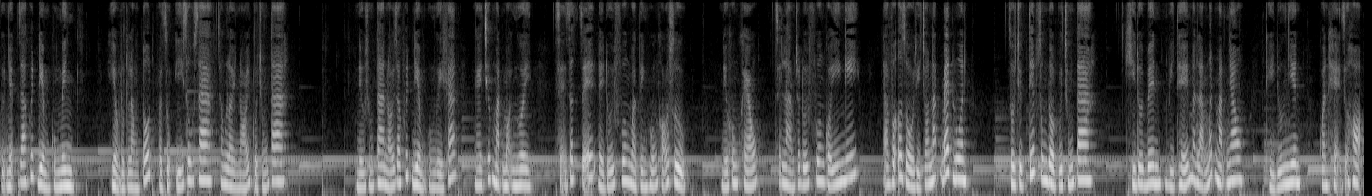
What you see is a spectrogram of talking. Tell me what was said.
tự nhận ra khuyết điểm của mình. Hiểu được lòng tốt và dụng ý sâu xa trong lời nói của chúng ta. Nếu chúng ta nói ra khuyết điểm của người khác ngay trước mặt mọi người, sẽ rất dễ đẩy đối phương vào tình huống khó xử. Nếu không khéo, sẽ làm cho đối phương có ý nghĩ, đã vỡ rồi thì cho nát bét luôn. Rồi trực tiếp xung đột với chúng ta. Khi đôi bên vì thế mà làm mất mặt nhau, thì đương nhiên quan hệ giữa họ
